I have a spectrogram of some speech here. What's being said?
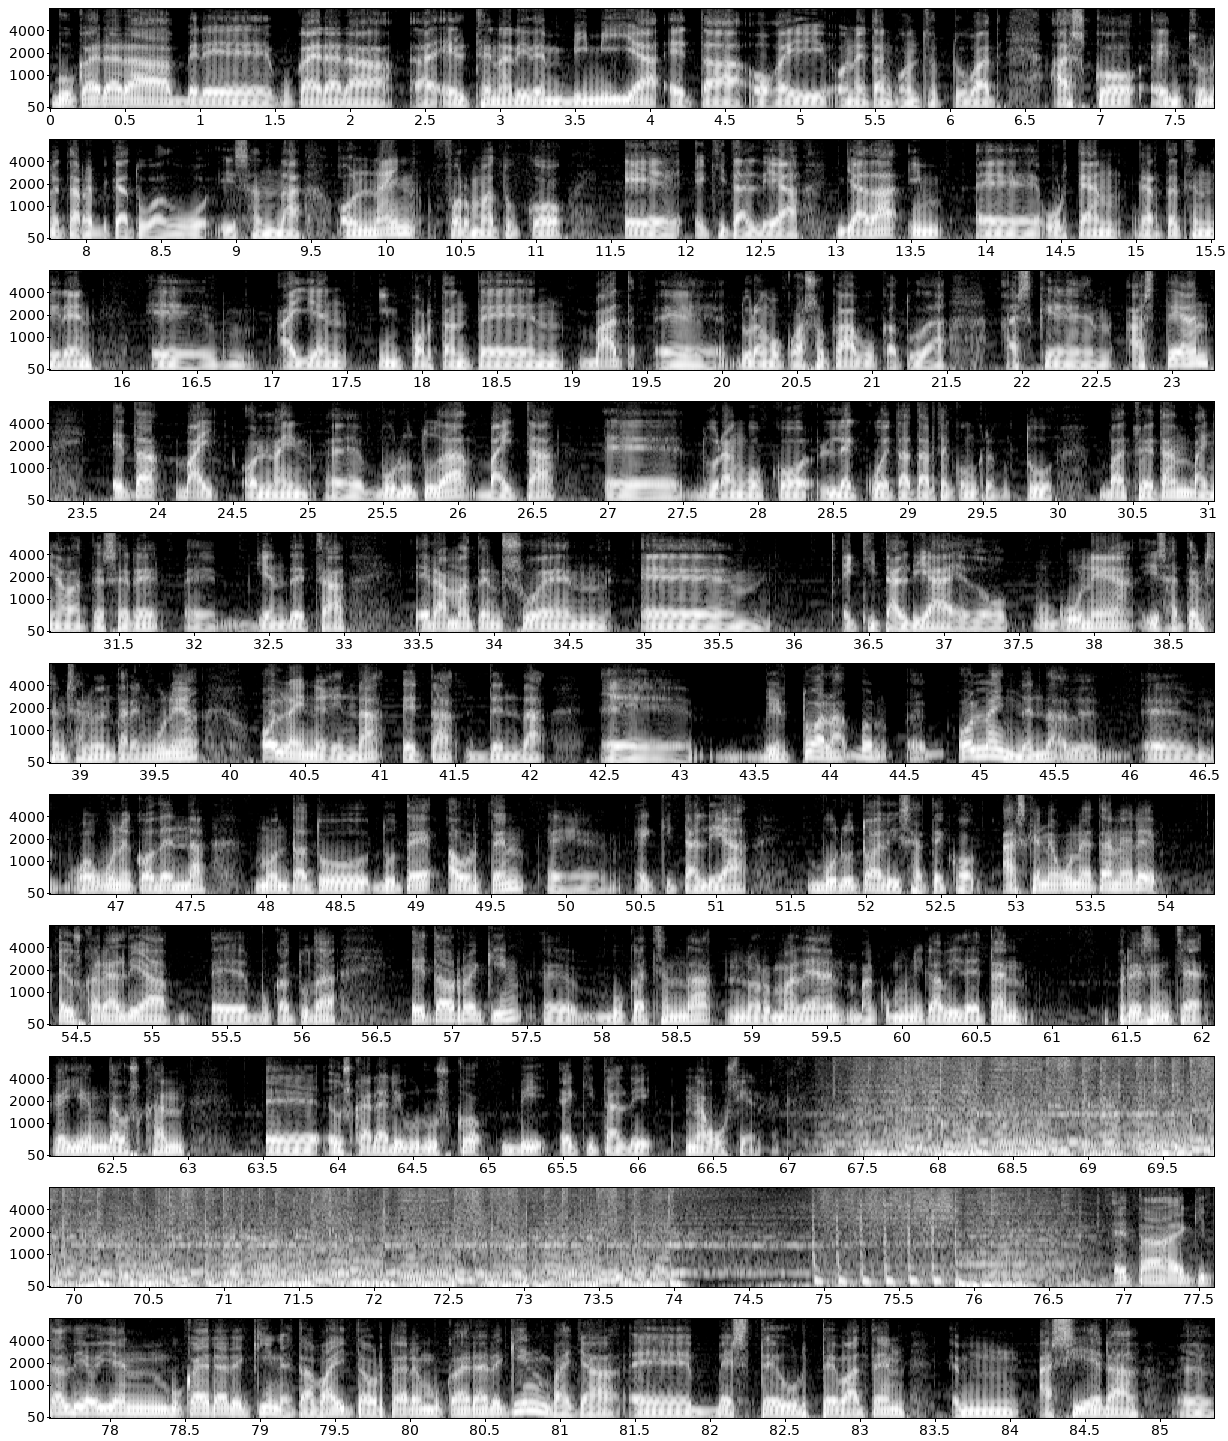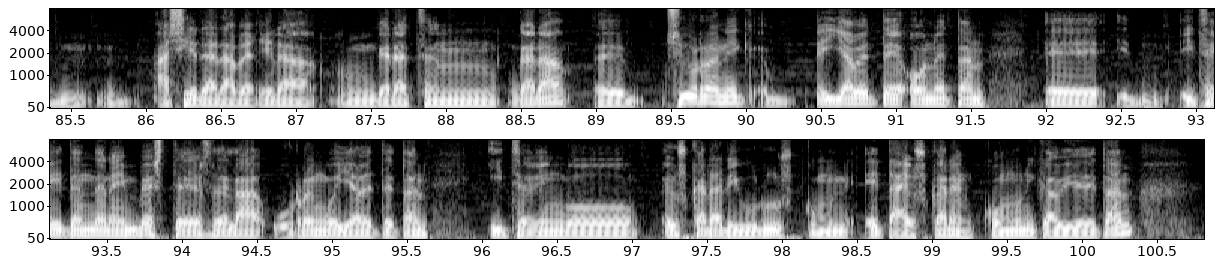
bukaerara bere bukaerara heltzen ari den 2000 eta hogei honetan kontzeptu bat asko entzun eta repikatu badugu izan da online formatuko e, ekitaldia. Jada in, e, urtean gertatzen diren e, haien importanten bat e, durangoko asoka bukatu da azken astean. Eta bai online e, burutu da baita e, durangoko leku eta tarte konkretu batzuetan baina batez ere e, jendetza eramaten zuen e, ekitaldia edo gunea izaten zen salmentaren gunea online eginda eta denda e, virtuala, bueno, e, online denda, e, e, webguneko denda montatu dute aurten e, ekitaldia burutu alizateko. Azken egunetan ere, Euskaraldia e, bukatu da, eta horrekin e, bukatzen da normalean, ba, komunikabideetan presentzia gehien dauzkan e, Euskarari buruzko bi ekitaldi nagusienak. Eta ekitaldi hoien bukaerarekin eta baita urtearen bukaerarekin, baina e, beste urte baten hasiera hasierara begira geratzen gara. E, ziurrenik hilabete honetan e, hitz egiten dena inbeste ez dela urrengo hilabetetan hitz egingo euskarari buruz eta euskaran komunikabideetan,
